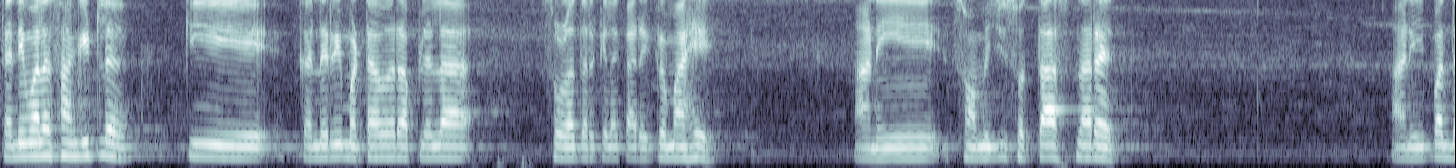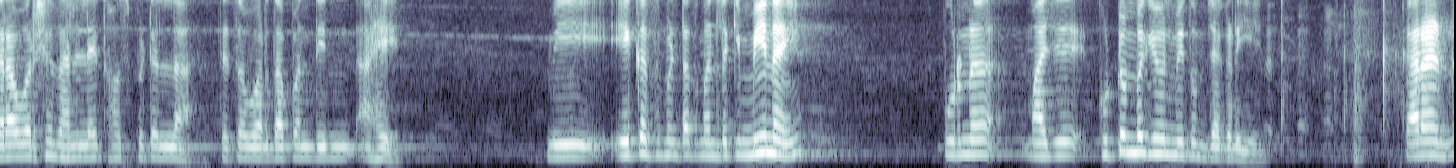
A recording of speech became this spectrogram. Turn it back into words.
त्यांनी मला सांगितलं की कनेरी मठावर आपल्याला सोळा तारखेला कार्यक्रम आहे आणि स्वामीजी स्वतः असणार आहेत. आणि पंधरा वर्ष झालेले आहेत हॉस्पिटलला त्याचं वर्धापन दिन आहे. मी एकच मिनटात म्हटलं की मी नाही पूर्ण माझे कुटुंब घेऊन मी तुमच्याकडे येईन. कारण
